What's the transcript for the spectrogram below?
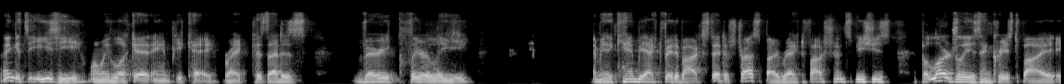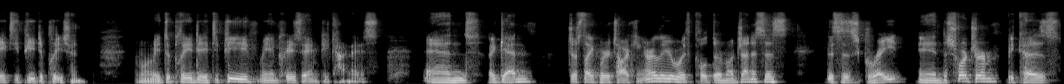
I think it's easy when we look at AMPK, right? Because that is very clearly, I mean, it can be activated by oxidative stress by reactive oxygen species, but largely is increased by ATP depletion. when we deplete ATP, we increase AMP kinase. And again, just like we were talking earlier with cold thermogenesis, this is great in the short term because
